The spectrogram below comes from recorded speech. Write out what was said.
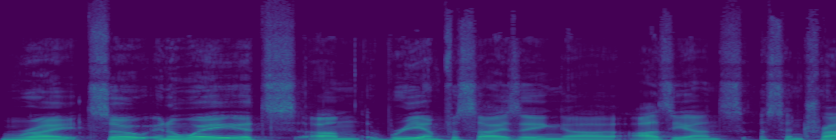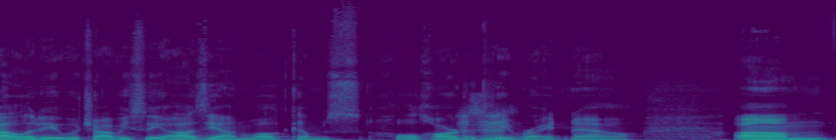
Right. So in a way, it's um, re-emphasizing uh, ASEAN's centrality, which obviously ASEAN welcomes wholeheartedly mm-hmm. right now. Um,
